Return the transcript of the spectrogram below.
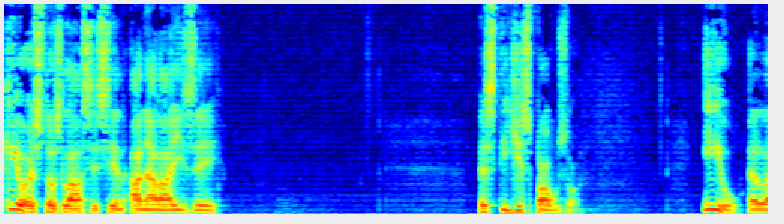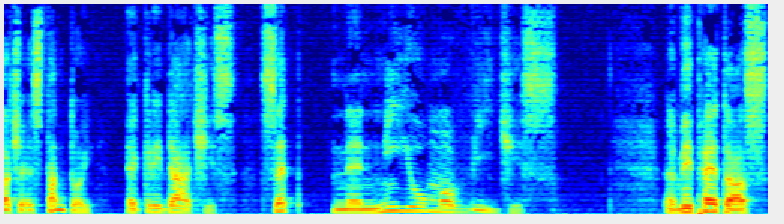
Cio estos lasis in analaisi? Estigis pauso. Iu el la ceestantoi ecridacis, set neniu movigis. Eh, mi petas,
